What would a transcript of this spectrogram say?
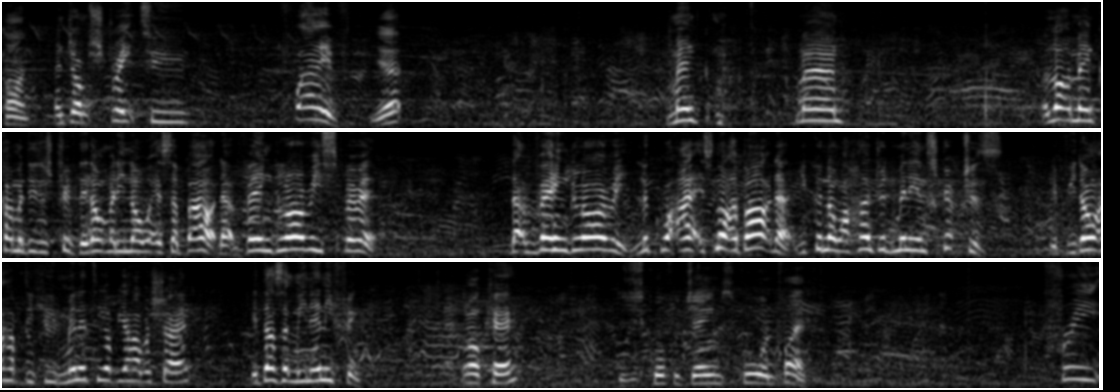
Can't. and jump straight to 5. Yeah. Men, man, a lot of men come into this truth, they don't really know what it's about. That vainglory spirit. That vainglory. Look what I, it's not about that. You could know a hundred million scriptures. If you don't have the humility of Yahawashi, it doesn't mean anything. Okay? Did you score for James 4 and 5? Three,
